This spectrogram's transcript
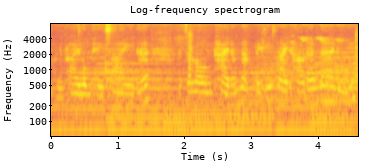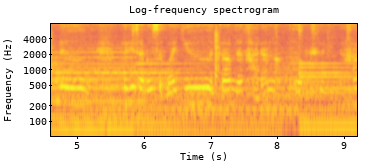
ผ่อนคลายลมหายใจนะอาจจะลองถ่ายน้ำหนักไปที่ปลายเท้าด้านหน้าดูนิดนึงเพื่อที่จะรู้สึกว่ายืดกล้ามเนื้อขาด้านหลังเพิ่มขึ้นนะคะ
